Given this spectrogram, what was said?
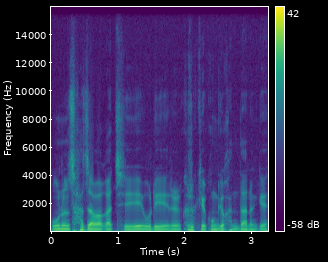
우는 사자와 같이 우리를 그렇게 공격한다는 게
